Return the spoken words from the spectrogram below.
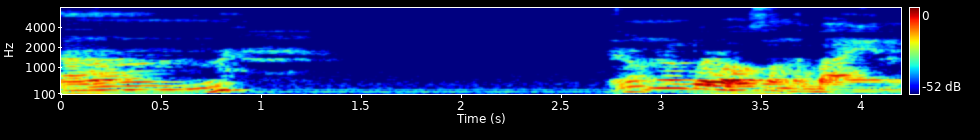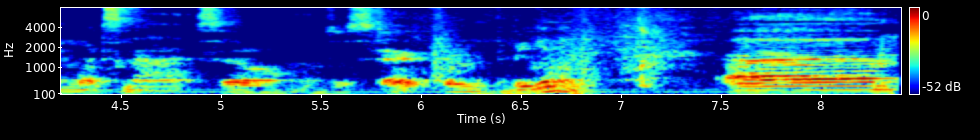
Um, I don't know what all's on the buy-in and what's not, so I'll just start from the beginning. Um,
